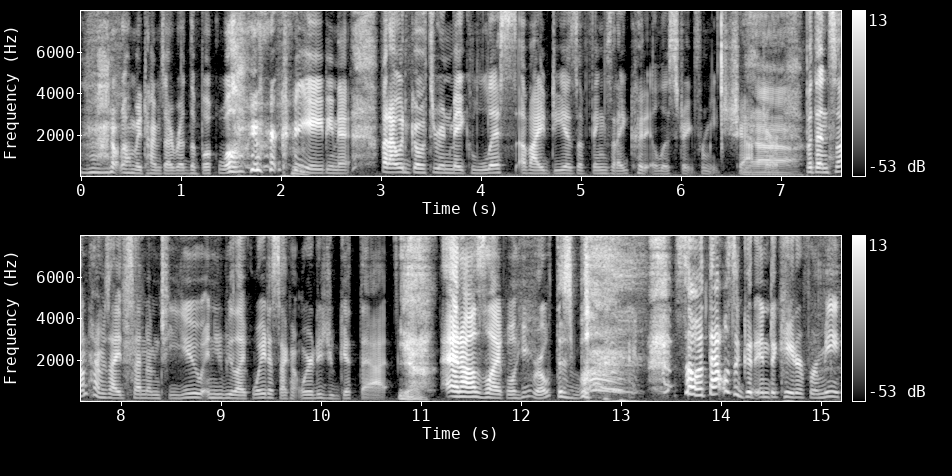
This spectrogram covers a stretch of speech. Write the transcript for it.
I don't know how many times I read the book while we were creating it, but I would go through and make lists of ideas of things that I could illustrate from each chapter. Yeah. But then sometimes I'd send them to you, and you'd be like, "Wait a second, where did you get that?" Yeah. And I was like, well, he wrote this book. so if that was a good indicator for me,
